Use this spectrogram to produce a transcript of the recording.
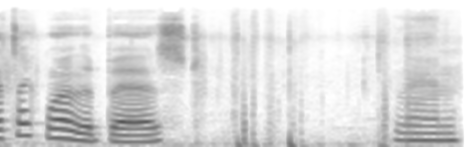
That's like one of the best. Then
